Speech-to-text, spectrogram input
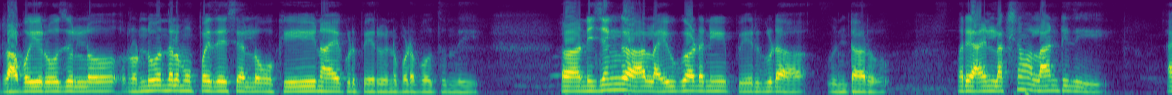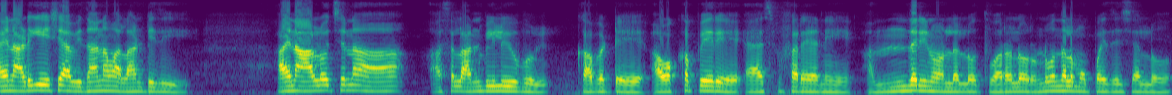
రాబోయే రోజుల్లో రెండు వందల ముప్పై దేశాల్లో ఒకే నాయకుడి పేరు వినపడబోతుంది. నిజంగా లైవ్ గార్డ్ అని పేరు కూడా వింటారు. మరి ఆయన లక్ష్యం అలాంటిది? ఆయన అడిగేసే ఆ విధానం అలాంటిది? ఆయన ఆలోచన అసలు అన్బిలీవబుల్ కాబట్టి ఆ ఒక్క పేరే యాస్ఫరే అని అందరి నోళ్ళల్లో త్వరలో రెండు వందల ముప్పై దేశాల్లో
